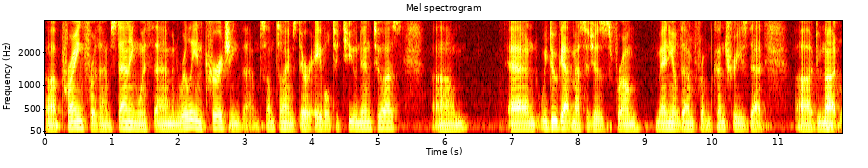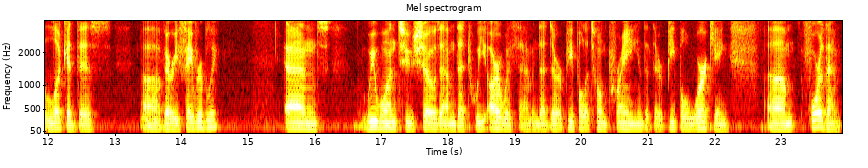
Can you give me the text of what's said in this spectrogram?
uh, praying for them, standing with them, and really encouraging them. Sometimes they're able to tune into us. Um, and we do get messages from many of them from countries that uh, do not look at this uh, very favorably. And we want to show them that we are with them and that there are people at home praying and that there are people working um, for them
